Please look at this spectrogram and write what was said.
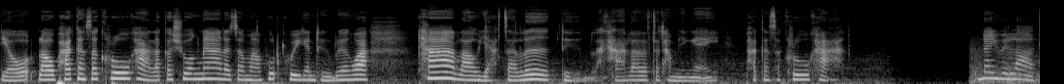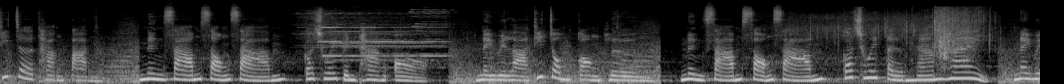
เดี๋ยวเราพักกันสักครู่ค่ะ แล้วก็ช่วงหน้าเราจะมาพูดคุยกันถึงเรื่องว่า ถ้าเราอยากจะเลิกดื่มล่ะคะแล้วเราจะทำยังไง พักกันสักครู่ค่ะ ในเวลาที่เจอทางตัน 1323 ก็ช่วยเป็นทางออก ในเวลาที่จมกองเพลิง 1323 ก็ช่วยเติมน้ำให้ ในเว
